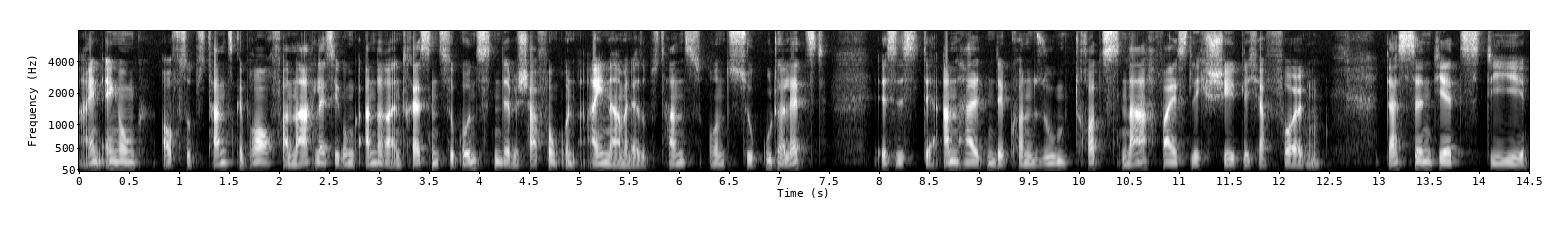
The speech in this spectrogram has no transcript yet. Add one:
Einengung auf Substanzgebrauch, Vernachlässigung anderer Interessen zugunsten der Beschaffung und Einnahme der Substanz und zu guter Letzt ist es der anhaltende Konsum trotz nachweislich schädlicher Folgen. Das sind jetzt die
